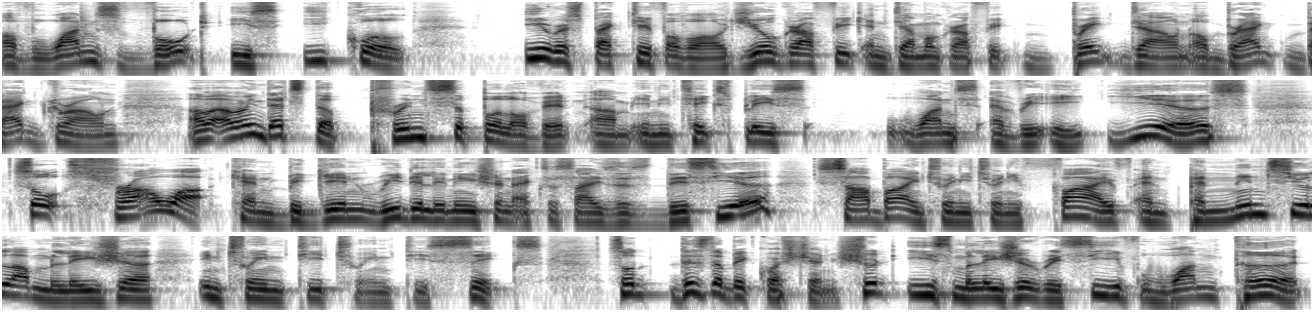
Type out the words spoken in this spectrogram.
of one's vote is equal irrespective of our geographic and demographic breakdown or background. Um, I mean, that's the principle of it, um, and it takes place once every eight years. So Sarawak can begin redelineation exercises this year, Sabah in 2025, and Peninsula Malaysia in 2026. So this is the big question. Should East Malaysia receive one third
